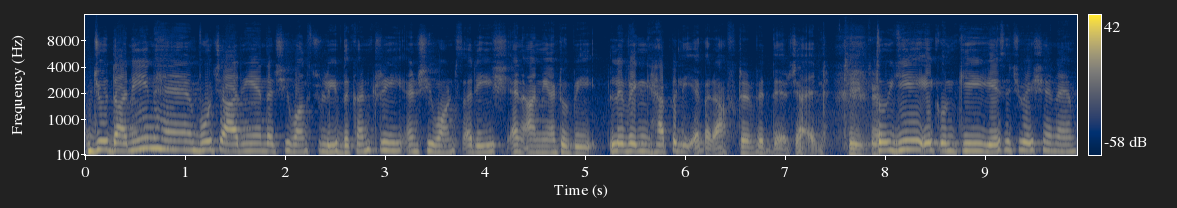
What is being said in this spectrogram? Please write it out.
जो दानीन है वो चाह रही हैं that she wants to leave the country and she wants Areesh and Aniya to be living happily ever after with their child तो ये एक उनकी ये सिचुएशन है।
